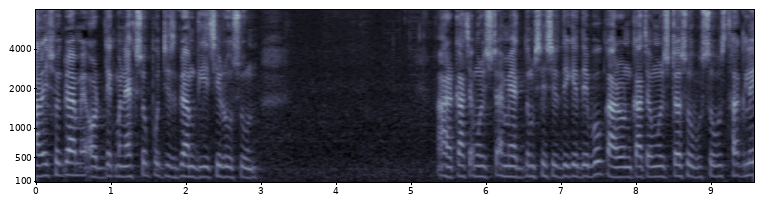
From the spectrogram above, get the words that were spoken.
আড়াইশো গ্রামের অর্ধেক মানে একশো পঁচিশ গ্রাম দিয়েছি রসুন। আর কাঁচামরিচটা আমি একদম শেষের দিকে দেব কারণ কাঁচামরিচটা সবুজ সবুজ থাকলে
